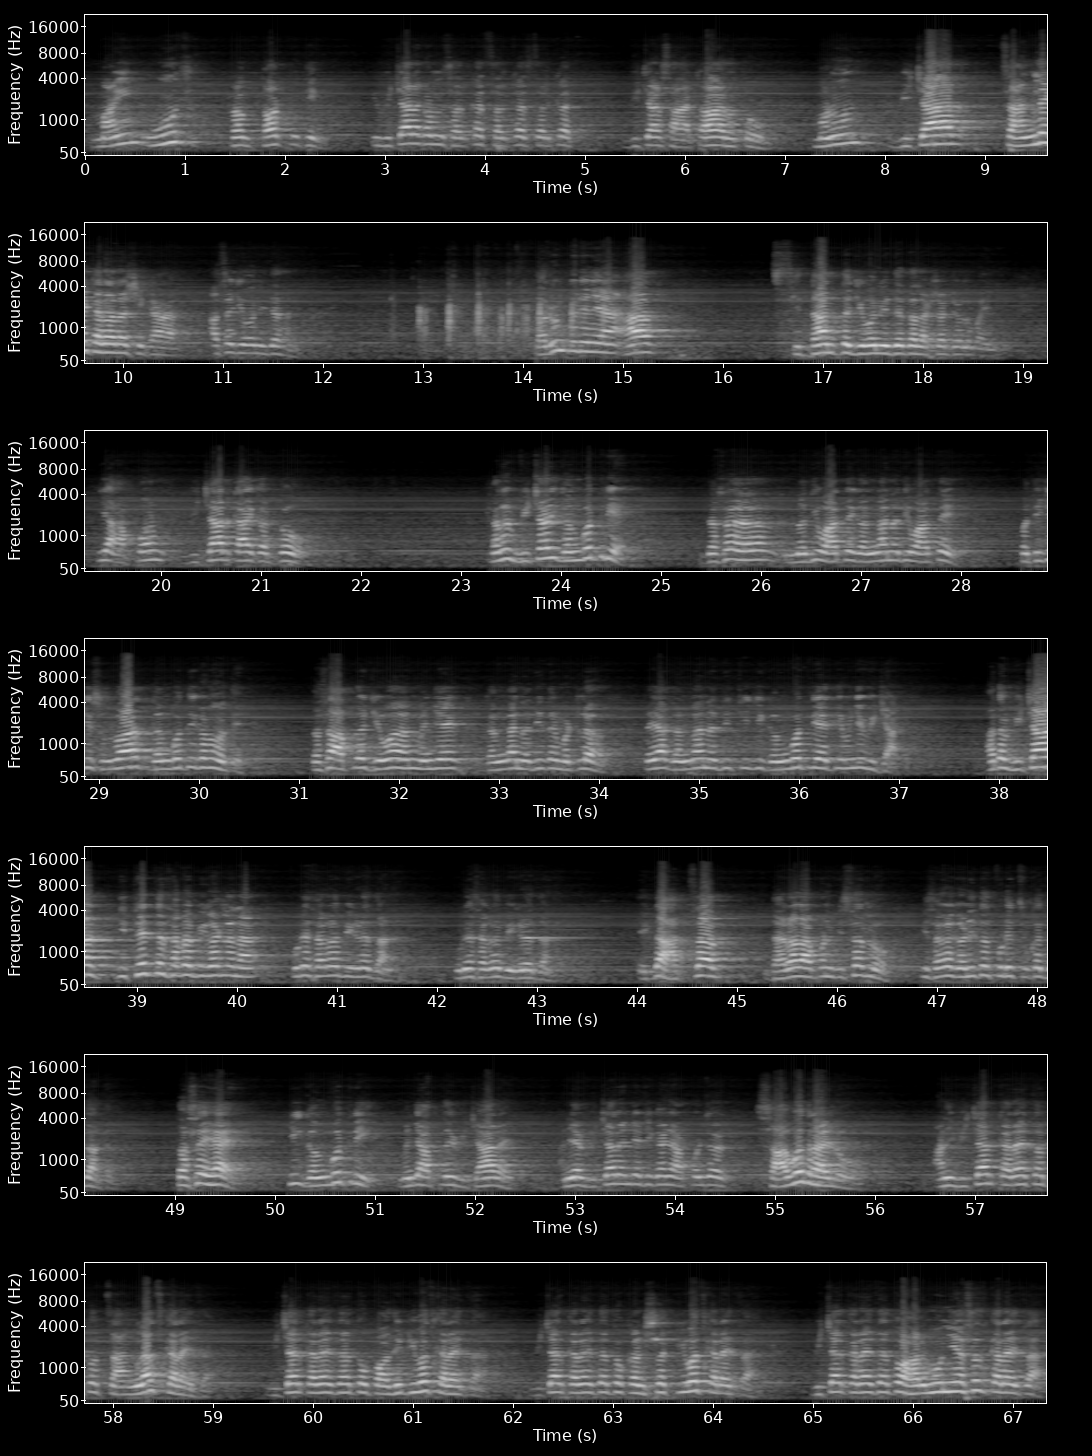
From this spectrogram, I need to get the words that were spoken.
Mind moves from thought to thing की विचाराकडून सरकत सरकत सरकत विचार साकार होतो. म्हणून विचार चांगले करायला शिका असं जीवनविद्या सांगतं तरुण पिढीने हा सिद्धांत जीवनविद्येचा लक्षात ठेवलं पाहिजे. की आपण विचार काय करतो? कारण विचार ही गंगोत्री आहे. जसं नदी वाहते गंगा नदी वाहते पण तिची सुरुवात गंगोत्रीकडून होते. तसं आपलं जीवन म्हणजे गंगा नदी जर म्हटलं तर या गंगा नदीची जी गंगोत्री आहे ती म्हणजे विचार. आता विचार तिथेच जर सगळं बिघडलं ना पुढे सगळं बिघडत जाणार. पुढे सगळं बिघडत जाणार. एकदा हातचा धराला आपण विसरलो की सगळं गणितच पुढे चुकत जातं. तसं हे आहे. की गंगोत्री म्हणजे आपले विचार आहेत आणि या विचारांच्या ठिकाणी आपण जर सावध राहिलो आणि विचार करायचा तो चांगलाच करायचा. विचार करायचा तो पॉझिटिव्हच करायचा. विचार करायचा तो कन्स्ट्रक्टिव्हच करायचा. विचार करायचा तो हार्मोनियसच करायचा.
